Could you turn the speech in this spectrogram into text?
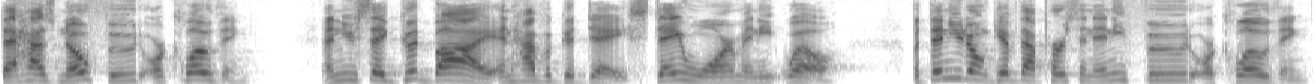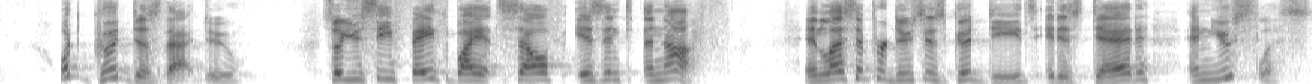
that has no food or clothing and you say goodbye and have a good day, stay warm and eat well, but then you don't give that person any food or clothing, what good does that do? So you see, faith by itself isn't enough. Unless it produces good deeds, it is dead and useless.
